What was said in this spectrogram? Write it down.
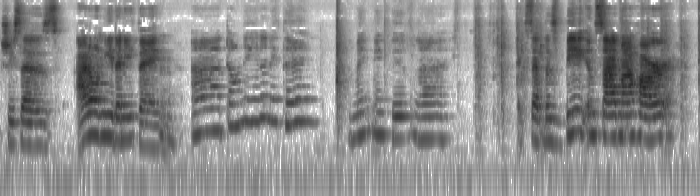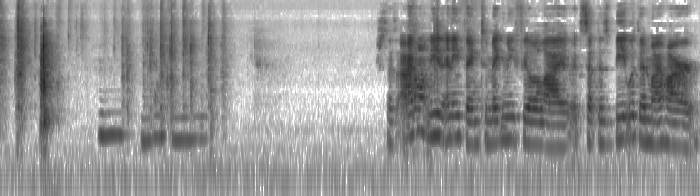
She says, I don't need anything. I don't need anything to make me feel like except this beat inside my heart. She says, I don't need anything to make me feel alive except this beat within my heart.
